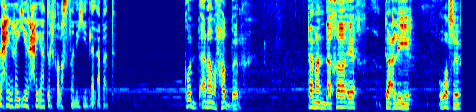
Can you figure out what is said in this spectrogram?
رح يغير حياة الفلسطينيين للأبد. كنت أنا محضر ثمان دقائق تعليق وصف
